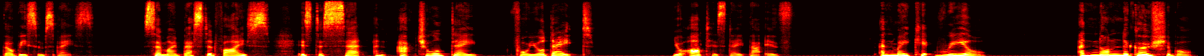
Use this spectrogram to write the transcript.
there'll be some space. So, my best advice is to set an actual date for your date, your artist date, that is, and make it real and non negotiable.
